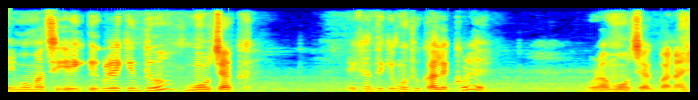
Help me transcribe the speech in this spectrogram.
এই মৌমাছি, এই, এগুলোই কিন্তু মৌচাক। এখান থেকে মধু কালেক্ট করে ওরা মৌচাক বানায়।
